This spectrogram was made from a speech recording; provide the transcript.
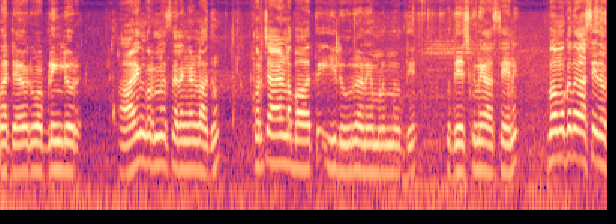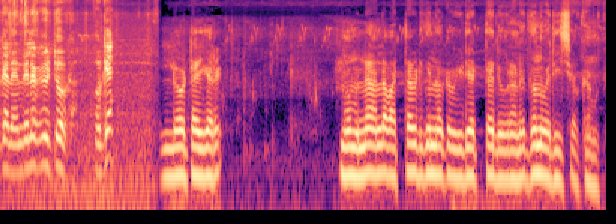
മറ്റേ ഒരു വബ്ലിംഗ് ലൂറ് ആയം കുറഞ്ഞ സ്ഥലങ്ങളിൽ അതും കുറച്ച് ആഴമുള്ള ഭാഗത്ത് ഈ ലൂറാണ് നമ്മളിന്ന് ഉദ്ദേ ഉദ്ദേശിക്കുന്ന കാസ്റ്റ് ചെയ്യാൻ. അപ്പോൾ നമുക്കൊന്ന് കാസ്റ്റ് ചെയ്ത് നോക്കാം അല്ലേ? എന്തെങ്കിലുമൊക്കെ ഇട്ട് നോക്കാം. ഓക്കെ യെല്ലോ ടൈഗർ മുന്നേ നല്ല വറ്റ പിടിക്കുന്നൊക്കെ വീഡിയോ ഇട്ട ലൂറാണ് ഇതൊന്ന് പരീക്ഷിച്ച് നോക്കാം നമുക്ക്.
